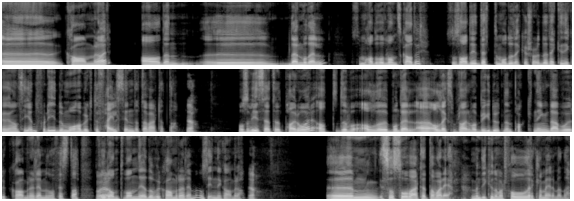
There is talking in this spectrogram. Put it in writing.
eh, kameraer av den, eh, den modellen som hadde fått vannskader, så sa de dette må du dekke sjøl, det dekkes ikke av garantien, fordi du må ha brukt det feil siden dette er værtetta. Ja. Og så viser det etter et par år at det var, alle, modell, eh, alle eksemplarene var bygd uten en pakning der hvor kameraremmen var festa. Så oh, ja. rant vann nedover kameraremmen og så inn i kamera. Ja. Um, så så værtetta var det. Men de kunne i hvert fall reklamere med det.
